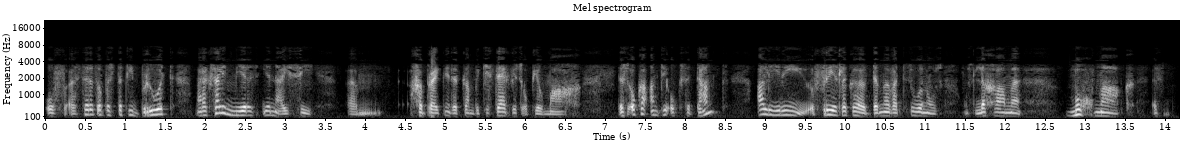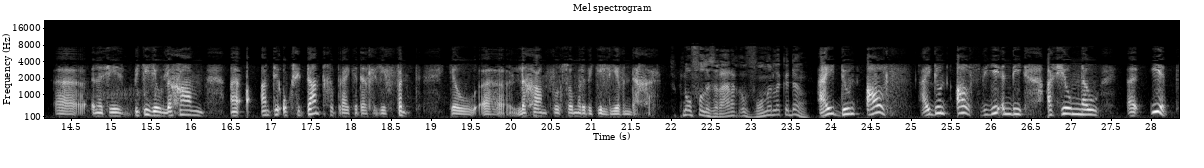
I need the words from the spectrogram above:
of uh, sit dit op 'n stukkie brood, maar ek sal nie meer as een huisie um gebruik nie, dit kan bietjie sterk wees op jou maag. Dis ook 'n antioksidant al hierdie vreeslike dinge wat so in ons ons liggame moeg maak is uh en as jy bietjie jou liggaam uh, antioksidant gebruik het dat jy vind jou uh liggaam voel sommer 'n bietjie lewendiger. So knoffel is regtig 'n wonderlike ding. Hy doen alles. Hy doen alles. Wie jy in die as jy hom nou uh eet,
